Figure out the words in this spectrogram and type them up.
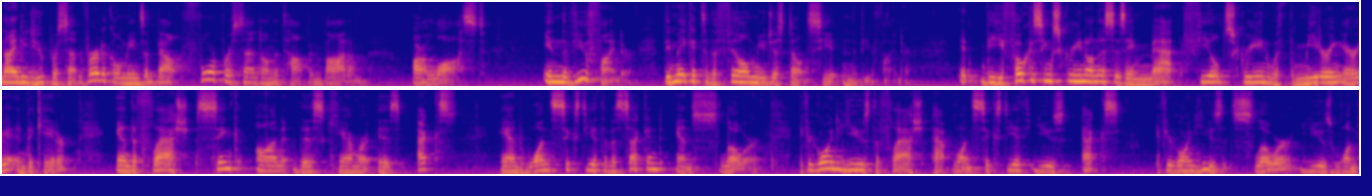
92% vertical means about 4% on the top and bottom are lost in the viewfinder. They make it to the film, you just don't see it in the viewfinder. It, the focusing screen on this is a matte field screen with the metering area indicator, and the flash sync on this camera is X and 1 60th of a second and slower. If you're going to use the flash at 1 60th, use X. If you're going to use it slower, use one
